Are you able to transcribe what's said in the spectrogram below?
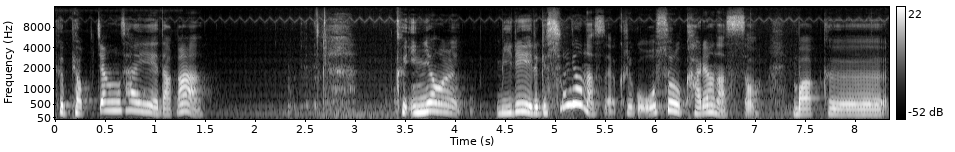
그 벽장 사이에다가 그 인형을 미리 이렇게 숨겨놨어요. 그리고 옷으로 가려놨어. 막 그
